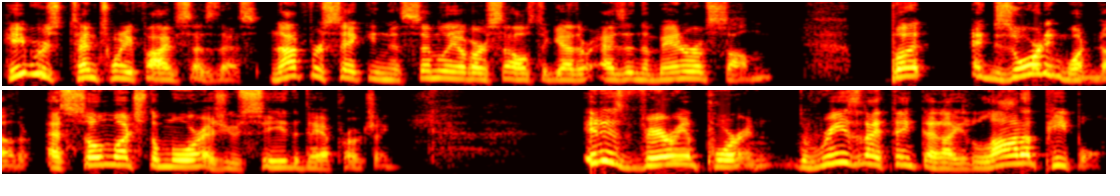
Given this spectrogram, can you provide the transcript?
Hebrews 10:25 says this, not forsaking the assembly of ourselves together as in the manner of some, but exhorting one another, as so much the more as you see the day approaching. It is very important. The reason I think that a lot of people,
